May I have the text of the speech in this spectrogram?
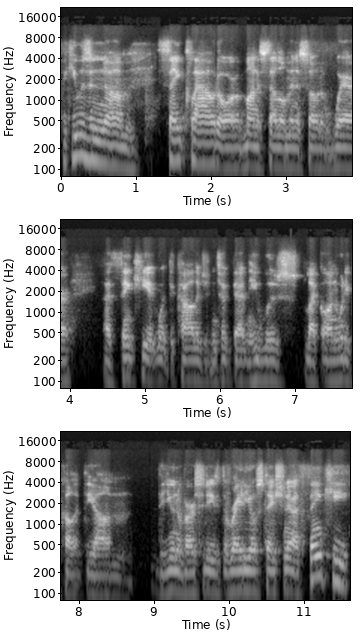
think he was in um, St. Cloud or Monticello, Minnesota, where I think he had went to college and took that, and he was like on what do you call it, the um, the universities, the radio station there. I think he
